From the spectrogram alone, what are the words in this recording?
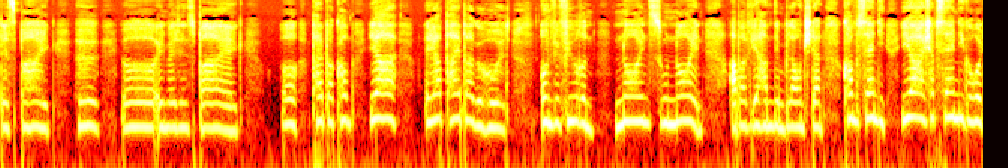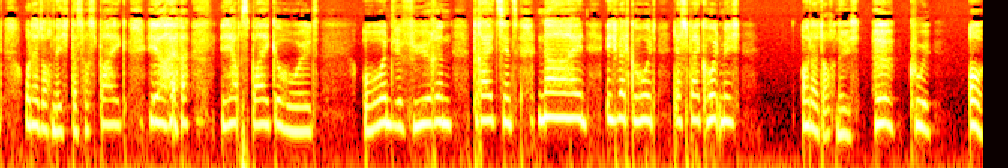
der Spike. Hä? Oh, ich möchte den Spike. Oh, Piper, komm. Ja, ich hab Piper geholt. Und wir führen 9 zu 9. Aber wir haben den blauen Stern. Komm, Sandy. Ja, ich hab Sandy geholt. Oder doch nicht. Das war Spike. Ja, ich hab Spike geholt. Und wir führen 13. Nein, ich werd geholt. Der Spike holt mich. Oder doch nicht. Cool. Oh,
